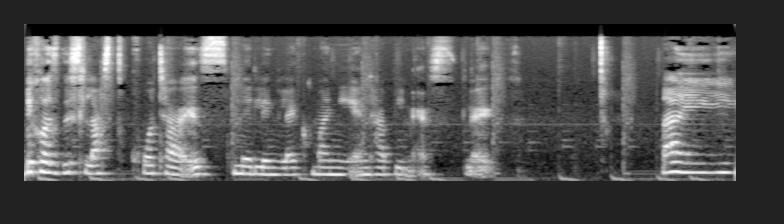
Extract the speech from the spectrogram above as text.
because this last quarter is smelling like money and happiness. Like, bye.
